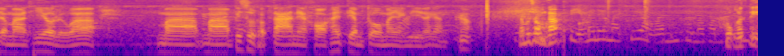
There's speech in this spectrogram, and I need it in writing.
จะมาเที่ยวหรือว่า มามาพิสูจน์กับตาเนี่ยขอให้เตรียมตัวมาอย่างดีแล้วกัน ท่านผู้ชมครับปกติ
